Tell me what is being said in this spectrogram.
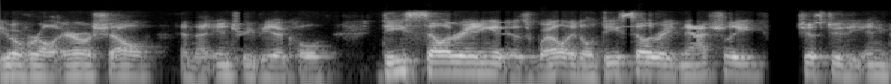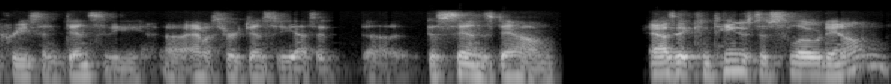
the overall aeroshell and that entry vehicle, decelerating it as well. It'll decelerate naturally just due to the increase in density, uh, atmospheric density as it uh, descends down. As it continues to slow down,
